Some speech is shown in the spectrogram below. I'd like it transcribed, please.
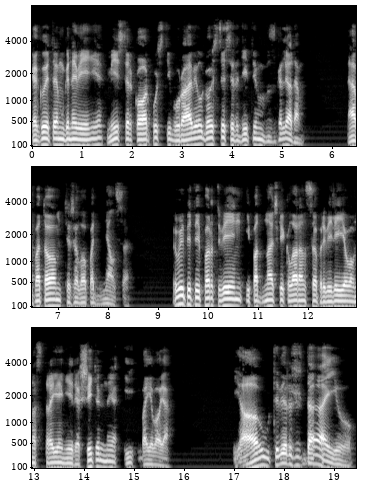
Какое-то мгновение мистер Корпусти буравил гостя сердитым взглядом, а потом тяжело поднялся. Выпитый портвейн и подначки Кларенса привели его в настроение решительное и боевое. «Я утверждаю!»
